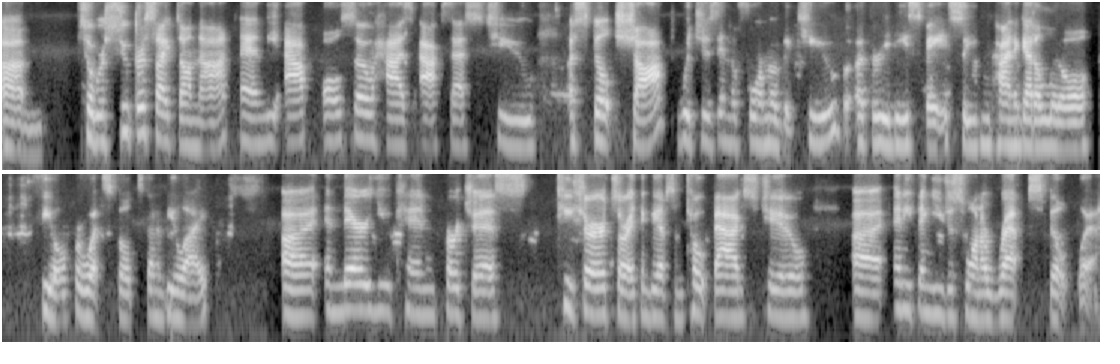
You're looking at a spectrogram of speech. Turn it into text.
Um, so we're super psyched on that. And the app also has access to a spilt shop which is in the form of a cube a 3d space. So you can kind of get a little feel for what spilt's going to be like. Uh, and there you can purchase t-shirts or i think we have some tote bags too. Uh, anything you just want to rep spilt with.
